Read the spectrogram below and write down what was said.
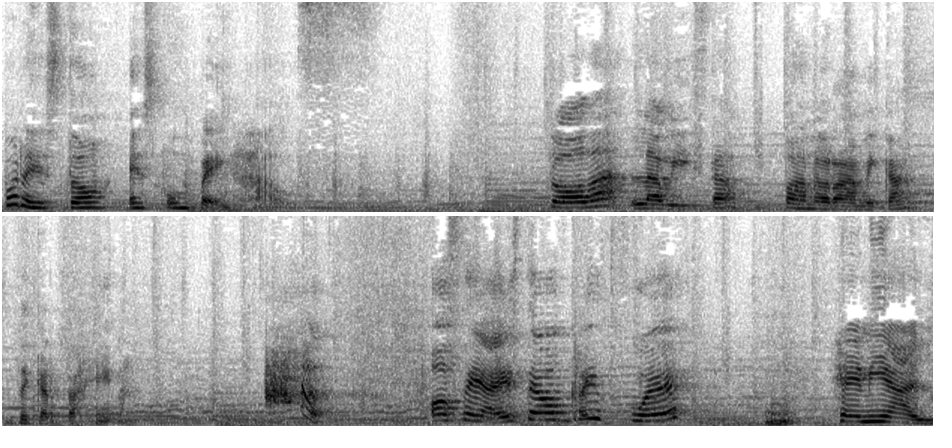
por esto es un penthouse. Toda la vista panorámica de Cartagena. ¡Ah! O sea, este upgrade fue genial.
